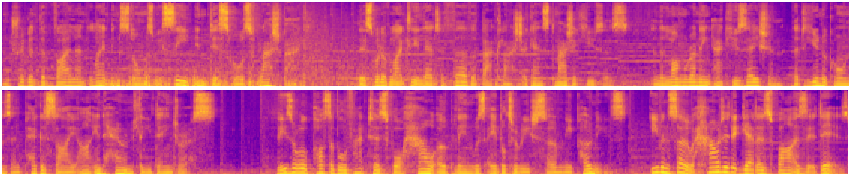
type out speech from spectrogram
and triggered the violent lightning storms we see in Discord's flashback. This would have likely led to further backlash against magic users, and the long-running accusation that unicorns and pegasi are inherently dangerous. These are all possible factors for how Opaline was able to reach so many ponies. Even so, how did it get as far as it did?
